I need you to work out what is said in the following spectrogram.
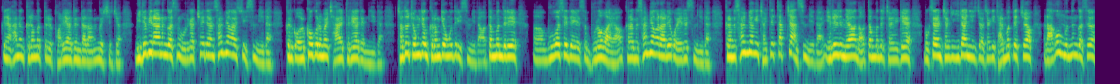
그냥 하는 그런 것들을 버려야 된다라는 것이죠. 믿음이라는 것은 우리가 최대한 설명할 수 있습니다. 그리고 옳고 그름을 잘 들어야 됩니다. 저도 종종 그런 경우들이 있습니다. 어떤 분들이 어, 무엇에 대해서 물어봐요. 그러면 설명을 하려고 애를 씁니다. 그러면 설명이 절대 짧지 않습니다. 예를 들면 어떤 분들이 저에게 목사님 저기 이단이죠. 저기 잘못됐죠. 라고 묻는 것은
